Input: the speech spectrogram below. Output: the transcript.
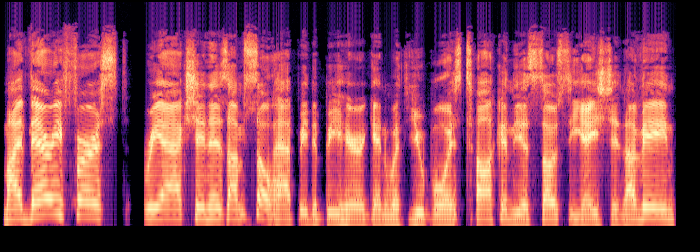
My very first reaction is I'm so happy to be here again with you boys talking the association. I mean,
